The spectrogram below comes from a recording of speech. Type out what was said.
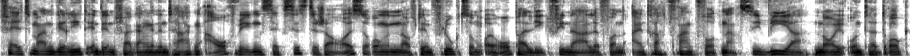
Feldmann geriet in den vergangenen Tagen auch wegen sexistischer Äußerungen auf dem Flug zum Europa League Finale von Eintracht Frankfurt nach Sevilla neu unter Druck.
